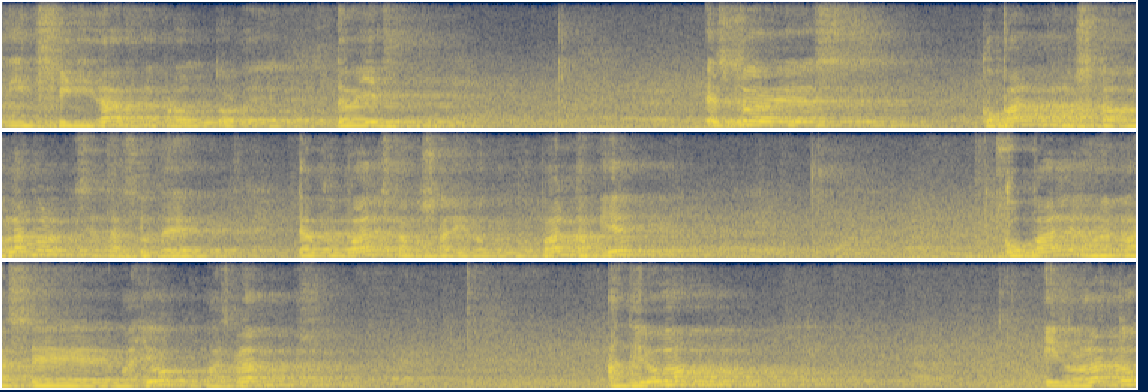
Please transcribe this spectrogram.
en infinidad de productos de, belleza. Esto es Copal, hemos estado hablando, la presentación de, del Copal, estamos saliendo con Copal también. Copal en un envase mayor, con más gramos. Andiroba, Hidrolato,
